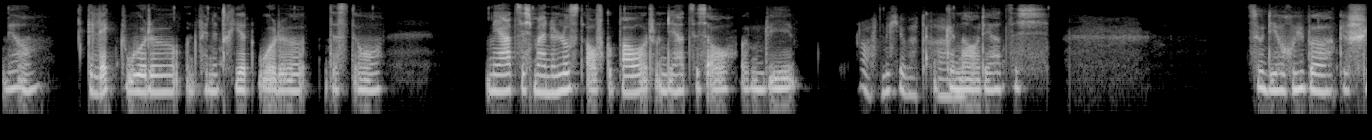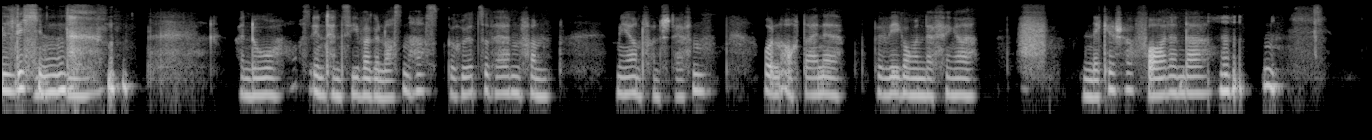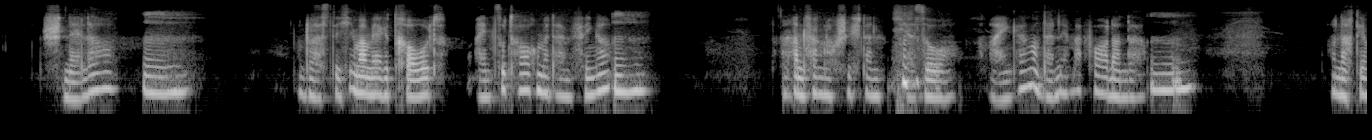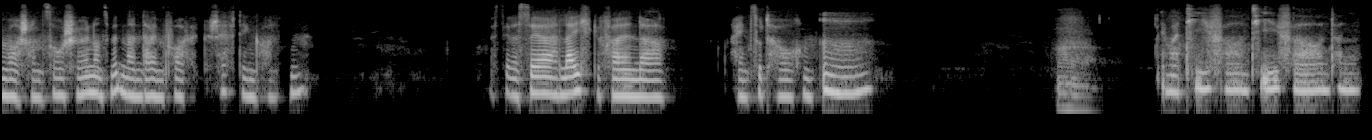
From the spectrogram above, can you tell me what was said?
ja, geleckt wurde und penetriert wurde, desto mehr hat sich meine Lust aufgebaut und die hat sich auch irgendwie, Auf mich übertragen. genau, die hat sich zu dir rüber geschlichen. Wenn du es intensiver genossen hast, berührt zu werden von mir und von Steffen, wurden auch deine Bewegungen der Finger neckischer, fordernder, schneller Mhm. und du hast dich immer mehr getraut, einzutauchen mit deinem Finger. Mhm. Am Anfang noch schüchtern, eher so am Eingang und dann immer fordernder. Mhm. Und nachdem wir auch schon so schön uns miteinander im Vorfeld beschäftigen konnten, ist dir das sehr leicht gefallen, da einzutauchen. Mhm. Hm. immer tiefer und tiefer und dann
